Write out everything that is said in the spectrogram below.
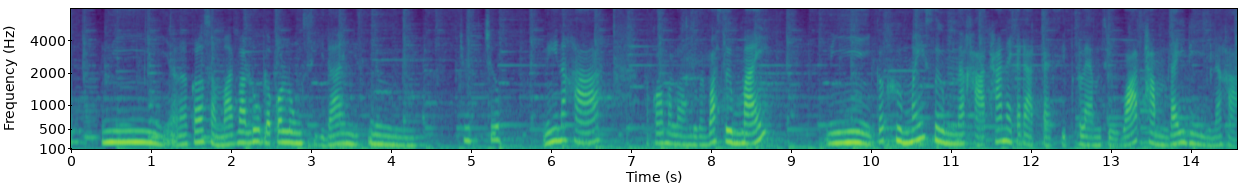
บนี่แล้วก็สามารถวาดรูปแล้วก็ลงสีได้นิดนึงชึบชึบนี่นะคะ แล้วก็มาลองดูกันว่าซึมไหมนี่ก็คือไม่ซึมนะคะ ถ้าในกระดาษ 80กรม ถือว่าทำได้ดีนะคะ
